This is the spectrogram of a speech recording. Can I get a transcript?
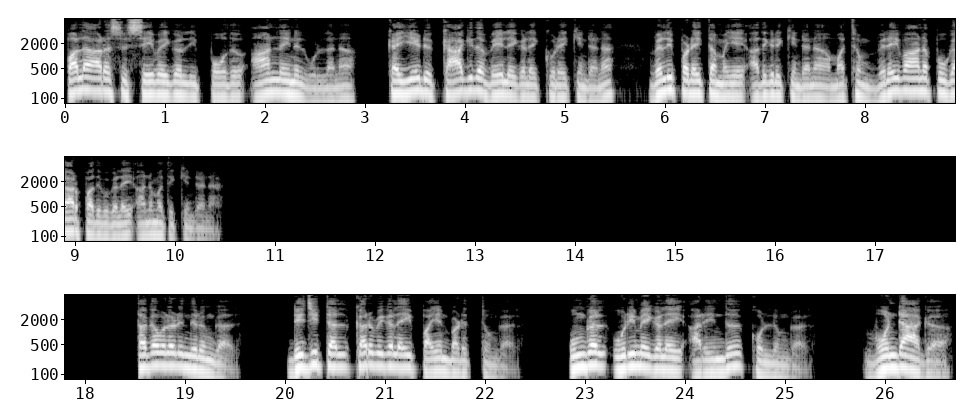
பல அரசு சேவைகள் இப்போது ஆன்லைனில் உள்ளன. கையேடு காகித வேலைகளை குறைக்கின்றன. வெளிப்படைத்தமையை அதிகரிக்கின்றன மற்றும் விரைவான புகார் பதிவுகளை அனுமதிக்கின்றன. தகவலறிந்திருங்கள். டிஜிட்டல் கருவிகளை பயன்படுத்துங்கள். உங்கள் உரிமைகளை அறிந்து கொள்ளுங்கள். ஒன்றாக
